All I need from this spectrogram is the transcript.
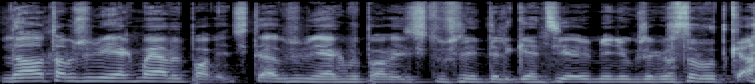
No, to brzmi jak moja wypowiedź. To brzmi jak wypowiedź sztucznej inteligencji o imieniu Grzegorz Sowódka.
